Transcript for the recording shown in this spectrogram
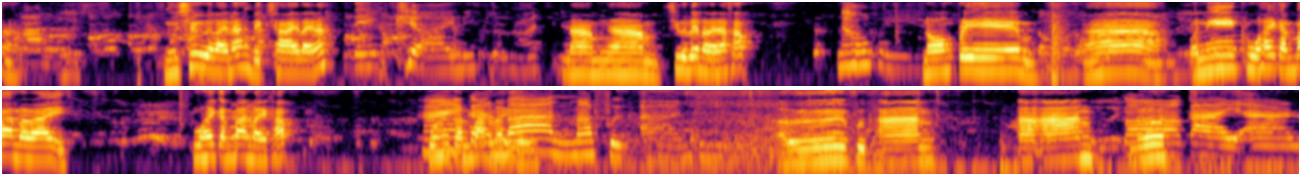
อะหนูชื่ออะไรนะ เด็กชายอะไรนะ เด็กชายนิติพัฒน์นามงาม ชื่อเล่นอะไรนะครับ น้องเพลงน้องเปรม อ่า วันนี้ครูให้กันบ้านอะไร ครูให้กันบ้านอะไรครับ ครูให้การบ้านอะไรเอ่ยให้การบ้านมาฝึกอ่านทีเออ ฝึกอ่าน อ่าอ่านกเลอยไก่อ่านว่ากอ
